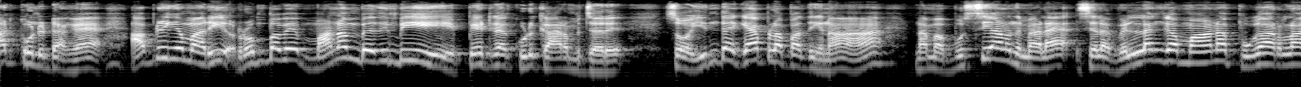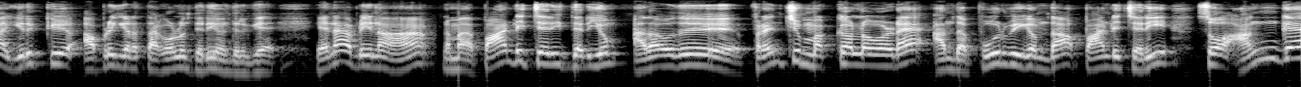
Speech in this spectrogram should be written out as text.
ஆட்கொண்டுட்டாங்க. அப்படிங்கிற மாதிரி ரொம்பவே மனம் வெதும்பி பேட்டிலாம் கொடுக்க ஆரம்பித்தார் ஸோ இந்த கேப்பில் பார்த்தீங்கன்னா நம்ம புஷி ஆனந்த் மேலே சில வில்லங்கமான புகார்லாம் இருக்குது அப்படிங்கிற தகவலும் தெரிய வந்திருக்கு. என்ன அப்படின்னா நம்ம பாண்டிச்சேரி தெரியும். அதாவது ஃப்ரெஞ்சு மக்களோட அந்த பூர்வீகம் தான் பாண்டிச்சேரி. ஸோ அங்கே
